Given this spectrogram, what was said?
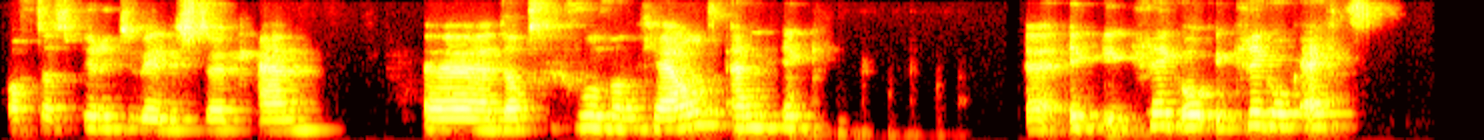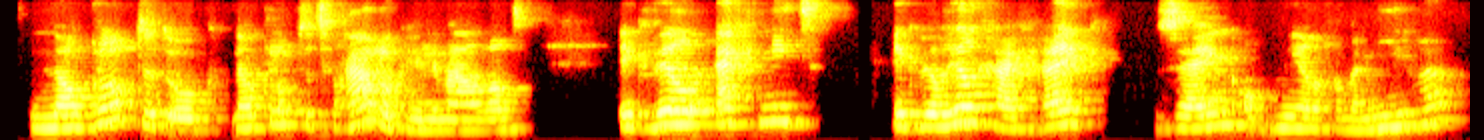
of dat spirituele stuk en eh, dat gevoel van geld. En ik, eh, ik, ik, kreeg ook, ik kreeg ook echt, nou klopt het ook, nou klopt het verhaal ook helemaal. Want ik wil echt niet, ik wil heel graag rijk zijn op meerdere manieren.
